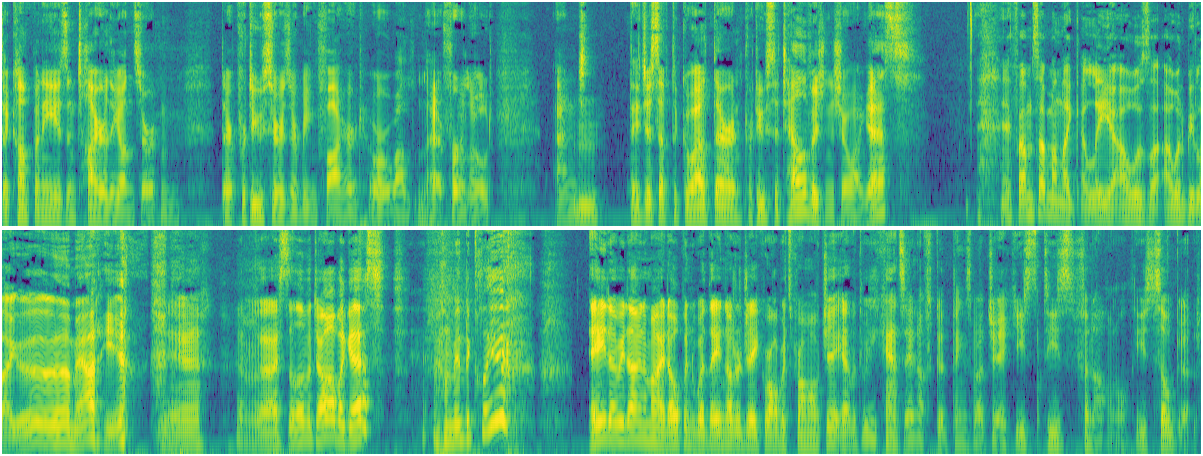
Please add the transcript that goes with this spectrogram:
the company is entirely uncertain, their producers are being fired or well uh, furloughed, and they just have to go out there and produce a television show. I guess. If I'm someone like Aliyah, I was I would be like, I'm out here. Yeah, I still have a job, I guess. I'm in the clear. AEW Dynamite opened with another Jake Roberts promo. Jake, uh, we can't say enough good things about Jake. He's he's phenomenal. He's so good.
